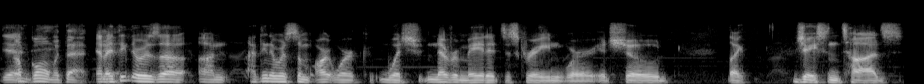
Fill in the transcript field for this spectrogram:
Yeah. I'm going with that. And I think there was a, an, I think there was some artwork which never made it to screen where it showed like Jason Todd's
